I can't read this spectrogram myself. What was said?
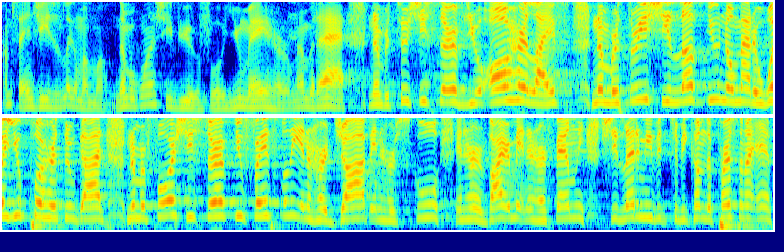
I'm saying, Jesus, look at my mom. Number one, she's beautiful. You made her. Remember that. Number two, she served you all her life. Number three, she loved you no matter what you put her through, God. Number four, she served you faithfully in her job, in her school, in her environment, in her family. She led me to become the person I am.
